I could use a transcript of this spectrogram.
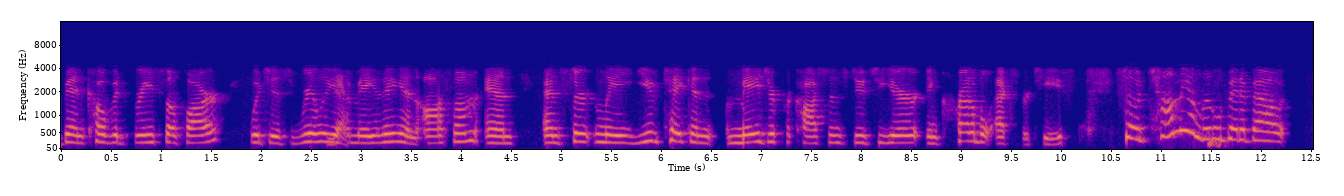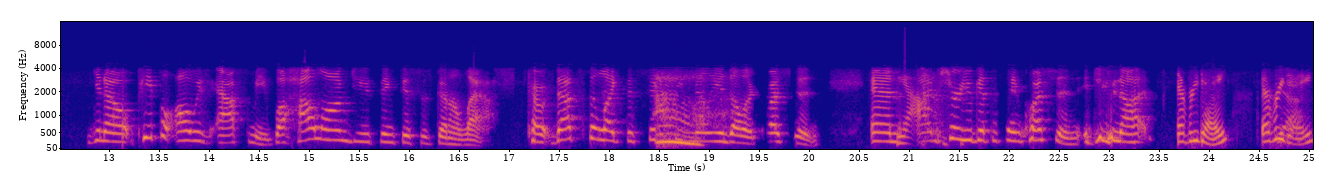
been COVID free so far, which is really Yes. amazing and awesome. And and certainly you've taken major precautions due to your incredible expertise. So tell me a little bit about, you know, people always ask me, well, how long do you think this is going to last? Co- That's the like the sixty million dollar question, and Yeah. I'm sure you get the same question. Do you not? every day. Every Yeah. day,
